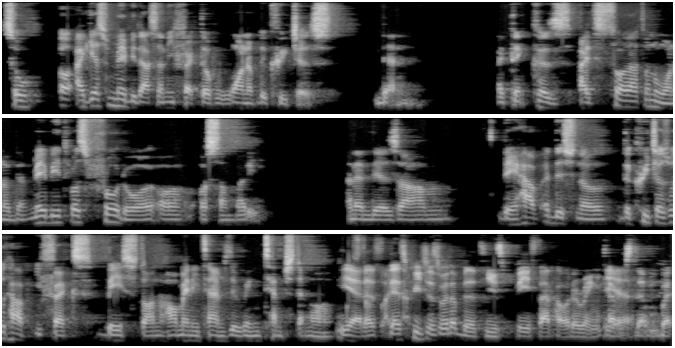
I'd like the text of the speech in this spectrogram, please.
So oh, I guess maybe that's an effect of one of the creatures. Then I think because I saw that on one of them. Maybe it was Frodo or, or, or somebody. And then there's um they have additional the creatures would have effects based on how many times the ring tempts them or Yeah, there's like there's that. creatures with abilities based on how the ring tempts Yeah. them. But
